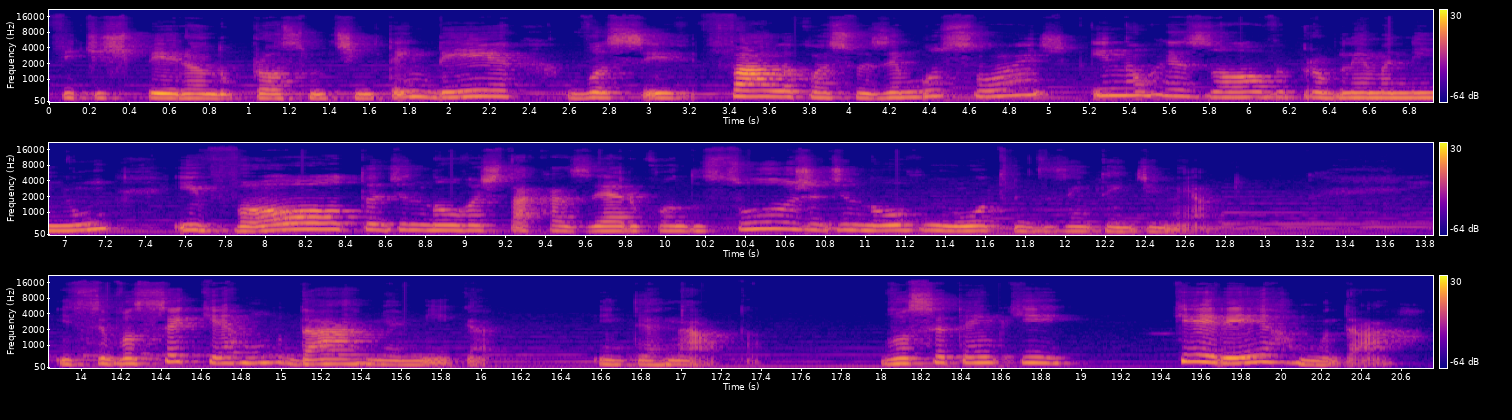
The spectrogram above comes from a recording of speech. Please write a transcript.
fica esperando o próximo te entender, você fala com as suas emoções e não resolve problema nenhum e volta de novo a estaca zero quando surge de novo um outro desentendimento. E se você quer mudar, minha amiga internauta, você tem que querer mudar.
